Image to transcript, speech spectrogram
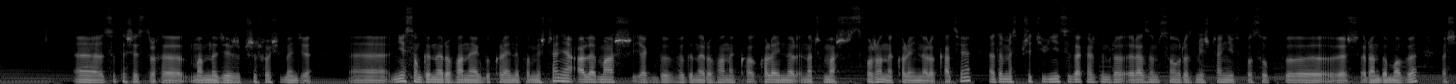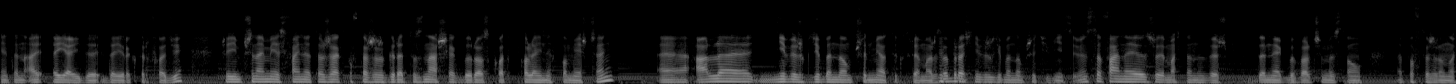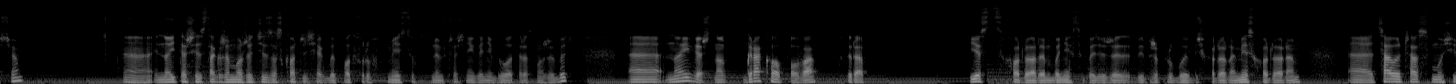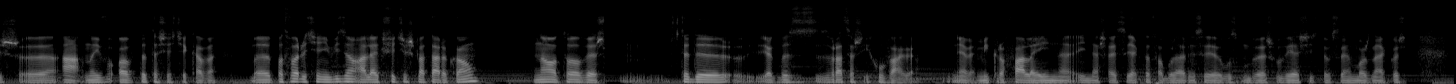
co też jest trochę, mam nadzieję, że w przyszłości będzie. E, nie są generowane jakby kolejne pomieszczenia, ale masz jakby wygenerowane kolejne, znaczy masz stworzone kolejne lokacje, natomiast przeciwnicy za każdym razem są rozmieszczani w sposób e, wiesz, randomowy. Właśnie ten AI Director wchodzi, czyli przynajmniej jest fajne to, że jak powtarzasz grę, to znasz jakby rozkład kolejnych pomieszczeń, ale nie wiesz, gdzie będą przedmioty, które masz mhm. zebrać, nie wiesz, gdzie będą przeciwnicy. Więc to fajne jest, że masz ten, wiesz, ten jakby walczymy z tą powtarzalnością. E, no i też jest tak, że możecie zaskoczyć jakby potwór w miejscu, w którym wcześniej go nie było, teraz może być. E, no i wiesz, no gra koopowa, która jest horrorem, bo nie chcę powiedzieć, że, że próbuje być horrorem, jest horrorem. E, cały czas musisz. A, no i o, to też jest ciekawe. Potwory cię nie widzą, ale jak świecisz latarką, no to wiesz, wtedy jakby zwracasz ich uwagę. Nie wiem, mikrofale i inne, inne szajsy, jak to fabularnie sobie wiesz, wyjaśnić, to sobie można jakoś.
